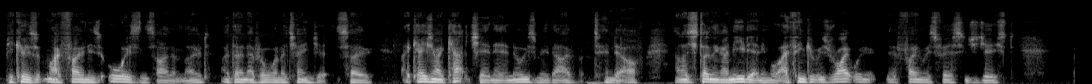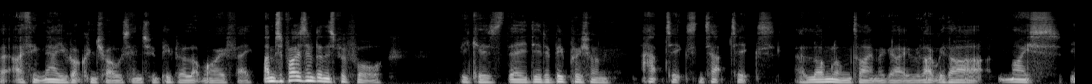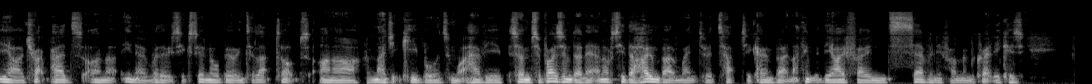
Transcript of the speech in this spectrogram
because my phone is always in silent mode. I don't ever want to change it. So occasionally I catch it and it annoys me that I've turned it off. And I just don't think I need it anymore. I think it was right when the phone was first introduced. But I think now you've got control center and people are a lot more au I'm surprised they've done this before because they did a big push on haptics and taptics a long, long time ago, like with our mice, you know, our trackpads on, you know, whether it's external or built into laptops, on our magic keyboards and what have you. So I'm surprised I haven't done it. And obviously the home button went to a taptic home button, I think with the iPhone 7, if I remember correctly, because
